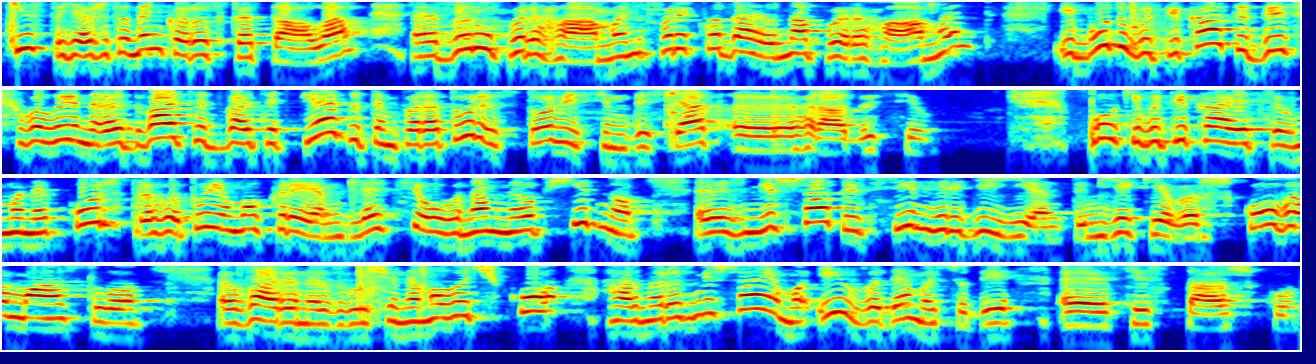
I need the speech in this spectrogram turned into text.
Тісто я вже тоненько розкатала, Е, беру пергамент, перекладаю на пергамент і буду випікати десь хвилин е, 20-25 за температури 180 е, градусів. Поки випікається в мене корж, приготуємо крем. Для цього нам необхідно е, змішати всі інгредієнти: м'яке вершкове масло, варене згущене молочко, гарно розмішаємо і введемо сюди е, фісташку.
